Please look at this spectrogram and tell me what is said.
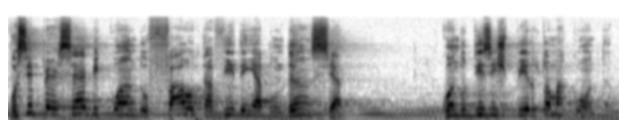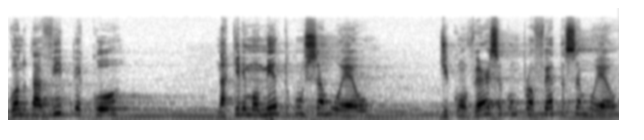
Você percebe quando falta vida em abundância, quando o desespero toma conta. Quando Davi pecou, naquele momento com Samuel, de conversa com o profeta Samuel,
